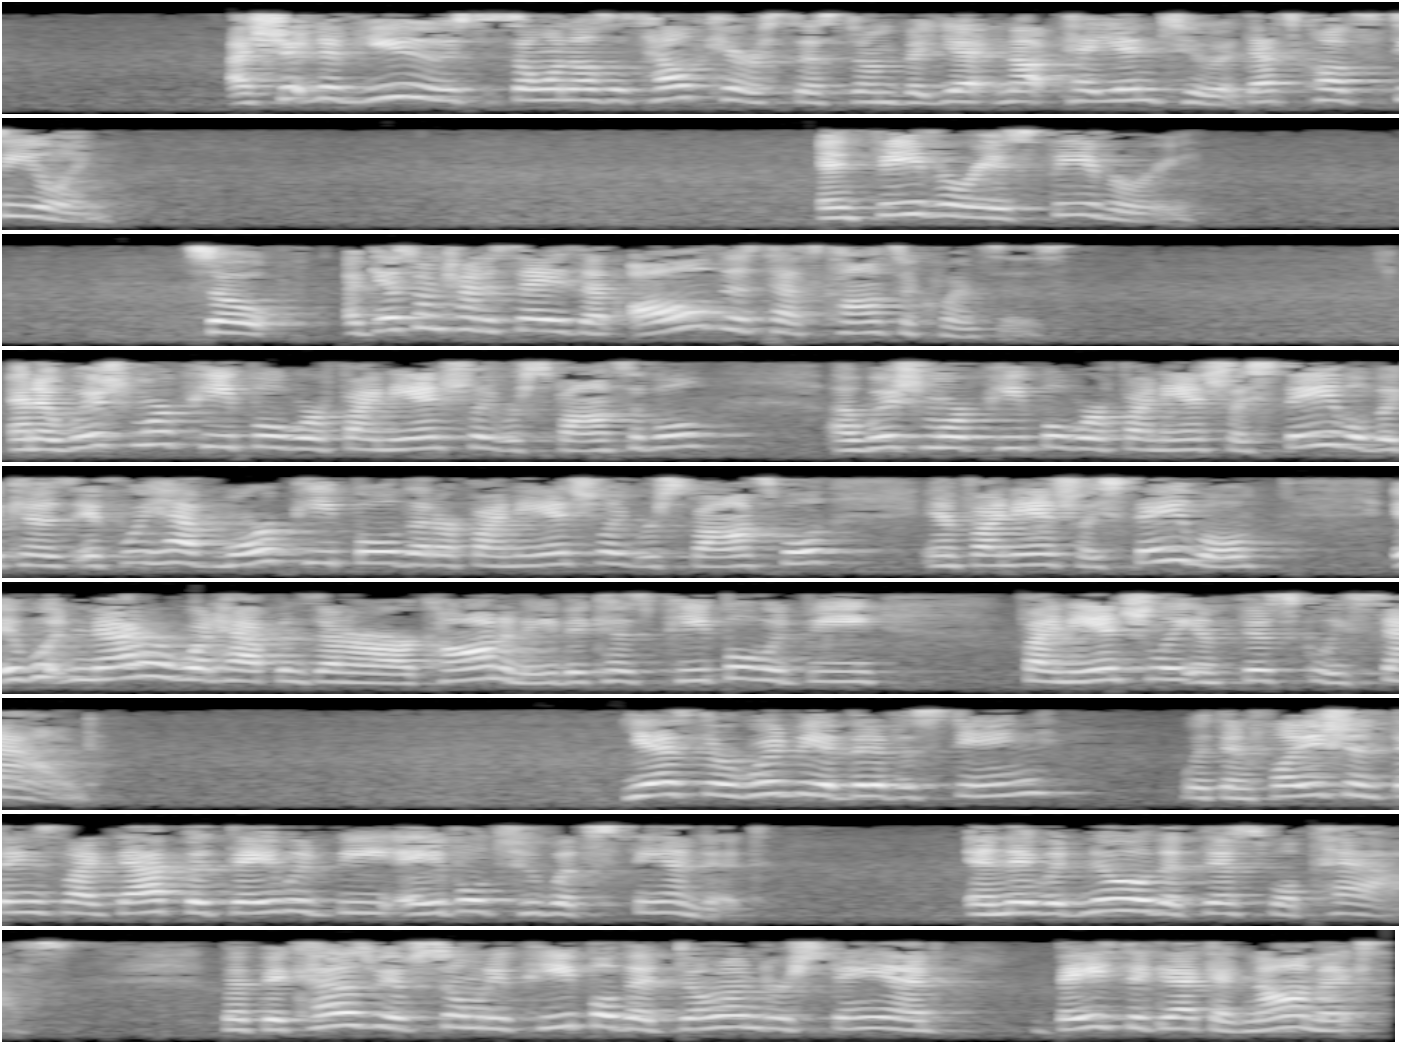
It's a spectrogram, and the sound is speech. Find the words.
I shouldn't have used someone else's healthcare system, but yet not pay into it. That's called stealing. And thievery is thievery. So, I guess what I'm trying to say is that all of this has consequences. And I wish more people were financially responsible I wish more people were financially stable because if we have more people that are financially responsible and financially stable, it wouldn't matter what happens in our economy because people would be financially and fiscally sound. Yes, there would be a bit of a sting with inflation, things like that, but they would be able to withstand it. And they would know that this will pass. But because we have so many people that don't understand basic economics,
